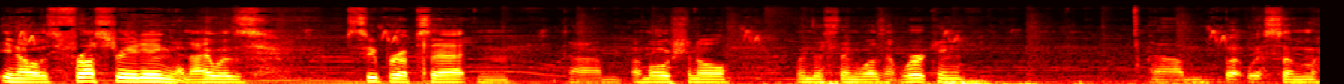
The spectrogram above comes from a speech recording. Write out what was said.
you know, it was frustrating and I was super upset and um, emotional when this thing wasn't working. Um, but with some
